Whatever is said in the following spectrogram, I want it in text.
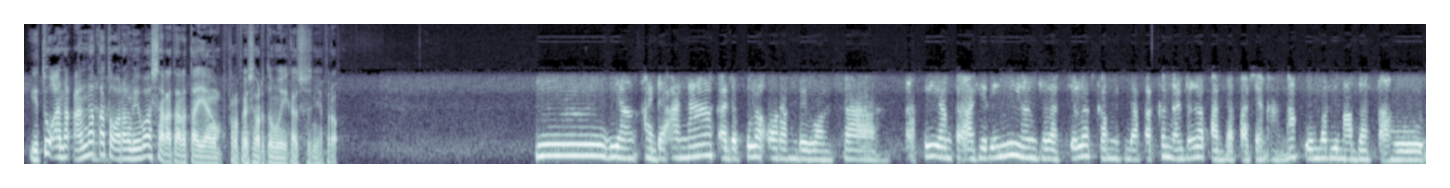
Itu anak-anak atau orang dewasa rata-rata yang Profesor temui kasusnya, Prof? Hmm, yang ada anak, ada pula orang dewasa. Tapi yang terakhir ini yang jelas-jelas kami dapatkan adalah pada pasien anak umur 15 tahun.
